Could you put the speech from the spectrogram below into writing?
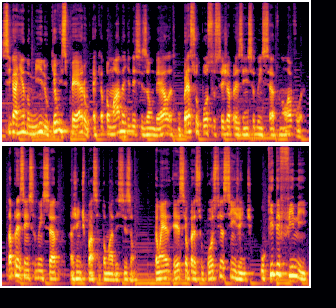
cigarrinha do milho, o que eu espero é que a tomada de decisão dela, o pressuposto seja a presença do inseto na lavoura. Da presença do inseto, a gente passa a tomar a decisão. Então, é, esse é o pressuposto. E assim, gente, o que define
